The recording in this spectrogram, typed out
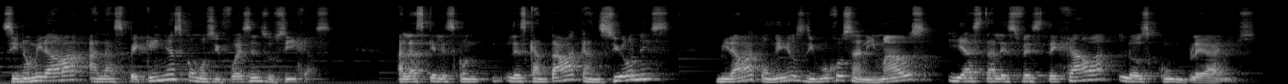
sino miraba a las pequeñas como si fuesen sus hijas a las que les, les cantaba canciones, miraba con ellos dibujos animados y hasta les festejaba los cumpleaños,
